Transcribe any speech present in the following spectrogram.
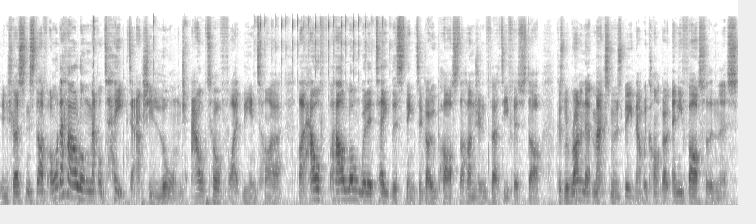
interesting stuff. I wonder how long that will take to actually launch out of like the entire like how how long will it take this thing to go past the 135th star? Because we're running at maximum speed now. We can't go any faster than this.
